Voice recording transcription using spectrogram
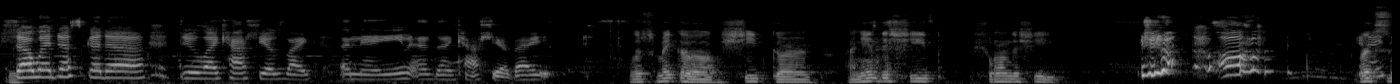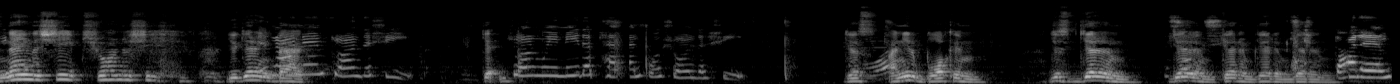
so we're just gonna do like cashier's like a name and then cashier, right? Let's make a sheep go. I named this sheep Sean the sheep. Can I Let's see name the sheep Sean the sheep. You're getting It's not back. named Sean the sheep. Get Sean, we need a pen for Sean the sheep. just. I need to block him. Just get him. Get him. Get him. Get him. Get him. Got him.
